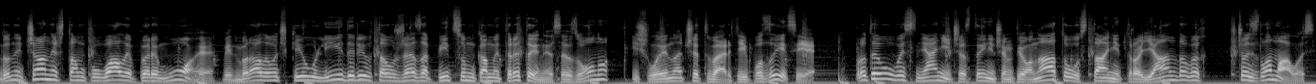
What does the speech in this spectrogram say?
Донеччани штампували перемоги, відбирали очки у лідерів та вже за підсумками третини сезону йшли на четвертій позиції. Проте у весняній частині чемпіонату у стані трояндових щось зламалось.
